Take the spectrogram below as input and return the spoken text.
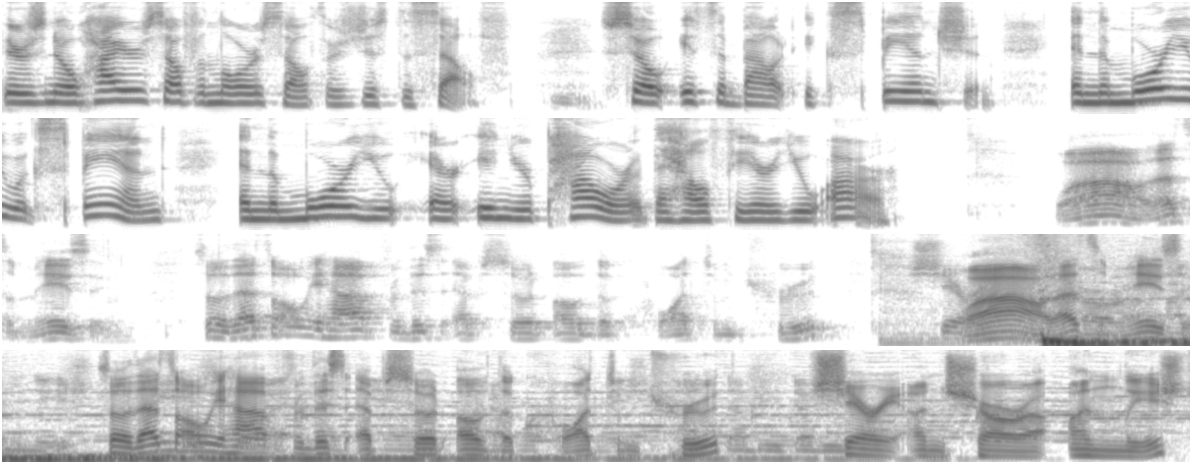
There's no higher self and lower self, there's just the self. Mm. So it's about expansion. And the more you expand and the more you are in your power, the healthier you are. Wow, that's amazing. So that's all we have for this episode of the Quantum Truth. Wow, that's amazing. So that's all we have for this episode of The Quantum Truth. Sherry Anshara Unleashed.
